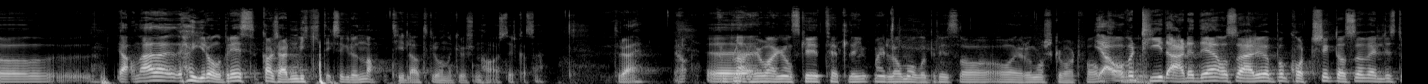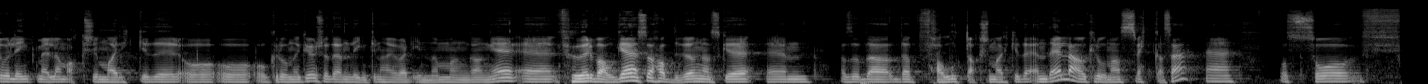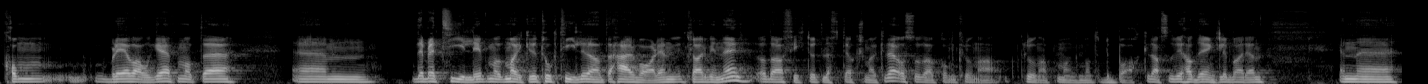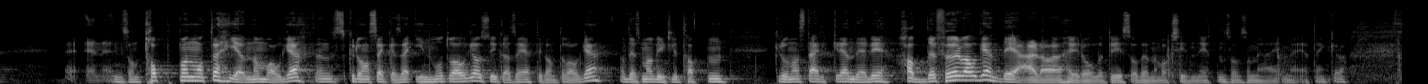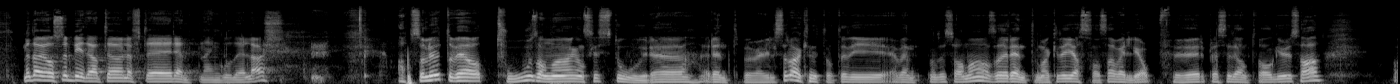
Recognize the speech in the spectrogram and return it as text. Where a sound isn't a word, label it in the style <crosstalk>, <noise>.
ja, nei, høyere oljepris kanskje er den viktigste grunnen da, til at kronekursen har styrka seg, tror jeg. Ja, Det pleier jo å være en ganske tett link mellom oljepris og, og euro norske, i hvert fall. Ja, over tid er det det. Og så er det jo på kort sikt også veldig stor link mellom aksjemarkeder og, og, og kronekurs, og den linken har jo vært innom mange ganger. Eh, før valget så hadde vi jo en ganske eh, Altså da, da, falt aksjemarkedet en del, da, og krona svekka seg. Eh, og så kom, ble valget på en måte um, Det ble tidlig, på en måte, Markedet tok tidlig den at her var det en klar vinner, og da fikk du et løft i aksjemarkedet. Og så da kom krona, krona på mange måter tilbake. Da. Så vi hadde egentlig bare en, en, en, en sånn topp på en måte gjennom valget. Den krona svekka seg inn mot valget og styrka seg i etterkant av valget. Og det som har virkelig tatt den krona sterkere enn det vi hadde før valget, det er da høyere oljepris og denne vaksinenyheten, sånn som jeg, jeg tenker. da. Men det har jo også bidratt til å løfte rentene en god del, Lars? Absolutt. Og vi har hatt to sånne ganske store rentebevegelser knytta til de eventene du sa nå. Altså Rentemarkedet jazza seg veldig opp før presidentvalget i USA.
